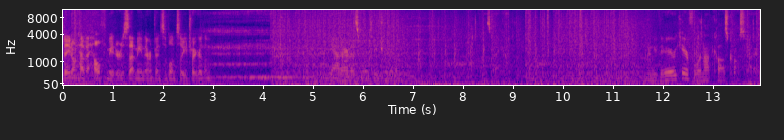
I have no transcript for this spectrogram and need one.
They don't have a health meter. Does that mean they're invincible until you trigger them? Yeah, they're invincible until you trigger them. Let's back up. I'm gonna be very careful and not cause crossfire.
